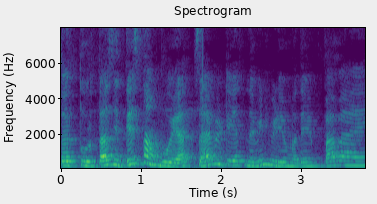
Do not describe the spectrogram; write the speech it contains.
तर तुर्तास इथेच थांबूयात. चला भेटूयात नवीन व्हिडिओमध्ये बाय बाय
